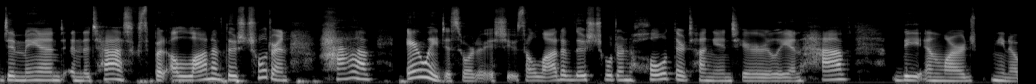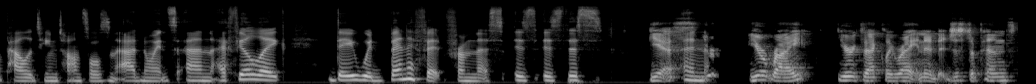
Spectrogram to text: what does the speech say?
demand and the tasks but a lot of those children have airway disorder issues. A lot of those children hold their tongue anteriorly and have the enlarged you know palatine tonsils and adenoids and i feel like they would benefit from this. Is is this yes and you're, you're right. You're exactly right and it, it just depends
